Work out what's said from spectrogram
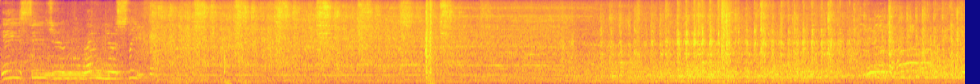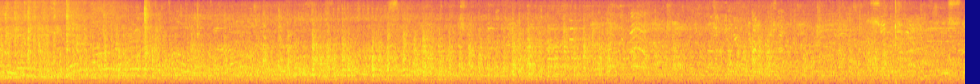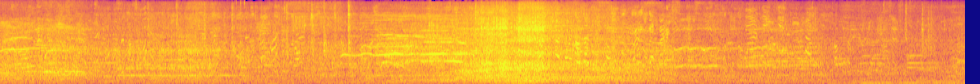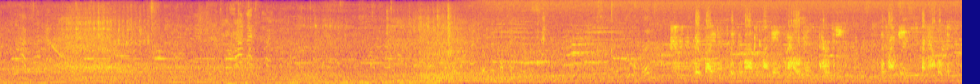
He sees you when you're sleeping. Great volume inclusive of the front gates are now open. I repeat, the front gates are now open.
